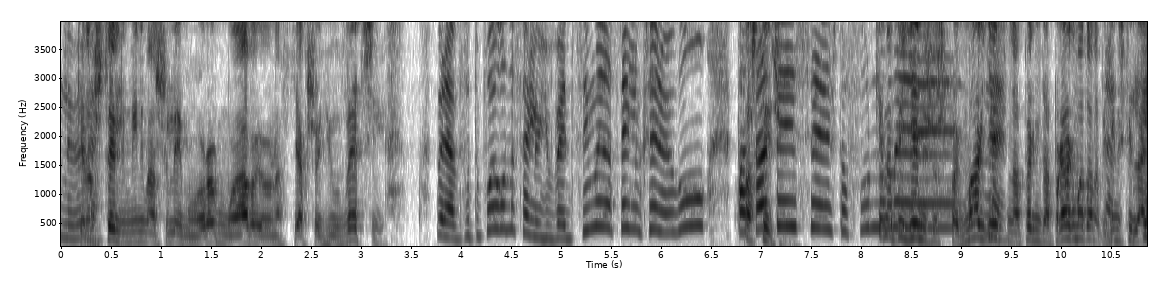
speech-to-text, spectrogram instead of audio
Ναι, και βέβαια. να σου στέλνει μήνυμα, σου λέει Μωρό μου αύριο να φτιάξω γιουβέτσι. Μπράβο, θα του πω εγώ δεν θέλω γιουβέτσι σήμερα, θέλω, ξέρω εγώ, Παστίτσιο. πατάτε στο φούρνο. Και να με- πηγαίνεις στο σούπερ μάρκετ, Ναι. να παίρνει τα πράγματα, να πηγαίνεις στη Μαζί,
